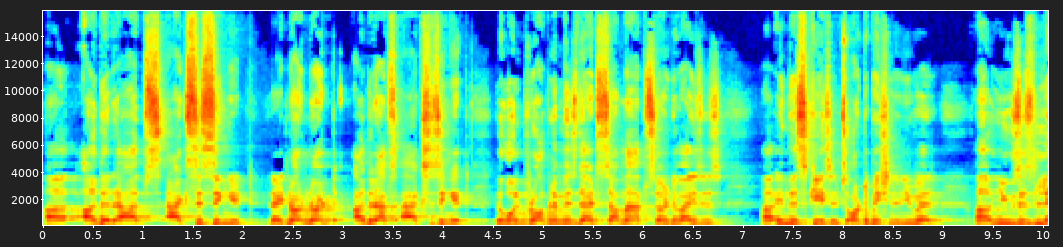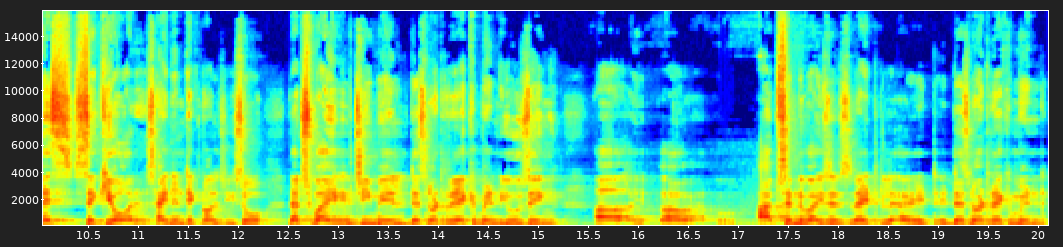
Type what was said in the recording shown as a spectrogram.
uh, other apps accessing it, right? Not, not other apps accessing it. The whole problem is that some apps or devices uh, in this case it's automation anywhere uh, uses less secure sign-in technology. So that's why gmail does not recommend using uh, uh apps and devices right? Uh, it, it does not recommend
